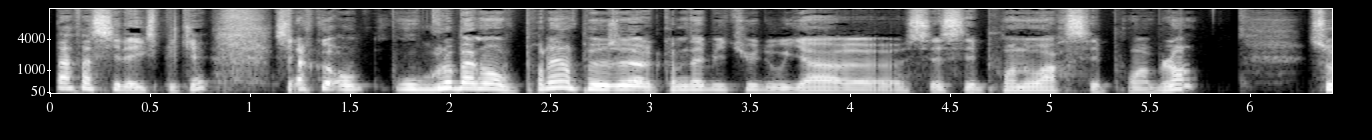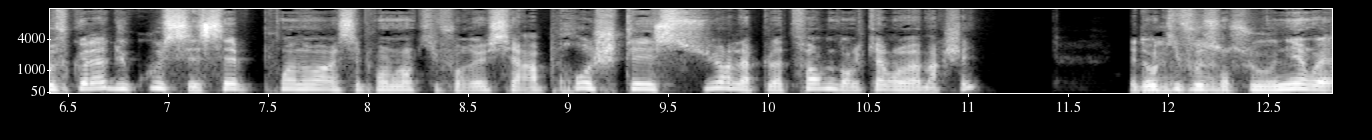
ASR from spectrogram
pas facile à expliquer. C'est-à-dire que on- globalement, vous prenez un puzzle comme d'habitude où il y a euh, ces, ces points noirs, ces points blancs. Sauf que là, du coup, c'est ces points noirs et ces points blancs qu'il faut réussir à projeter sur la plateforme dans laquelle on va marcher. Et donc, il faut Mhm. s'en souvenir ouais,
